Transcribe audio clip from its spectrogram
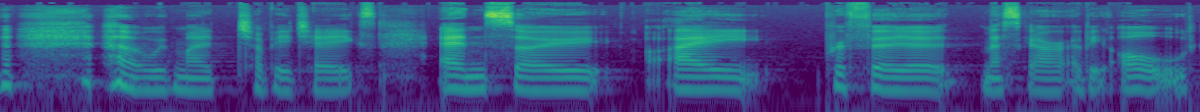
with my chubby cheeks, and so I prefer mascara a bit old.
